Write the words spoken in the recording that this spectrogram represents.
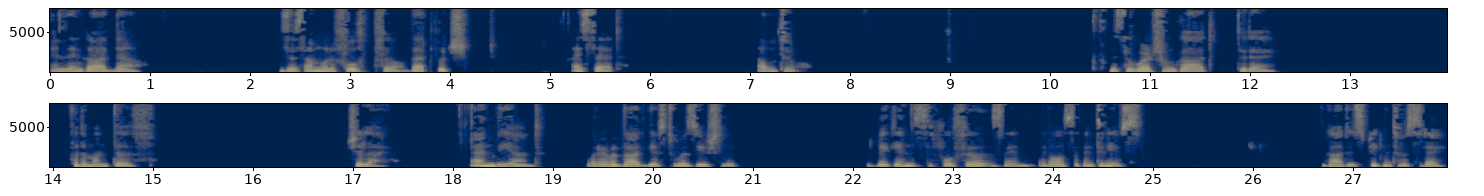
And then God now says, I'm going to fulfill that which I said I will do. It's a word from God today. for the month of July and beyond. Whatever God gives to us usually, it begins, it fulfills, and it also continues. God is speaking to us today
